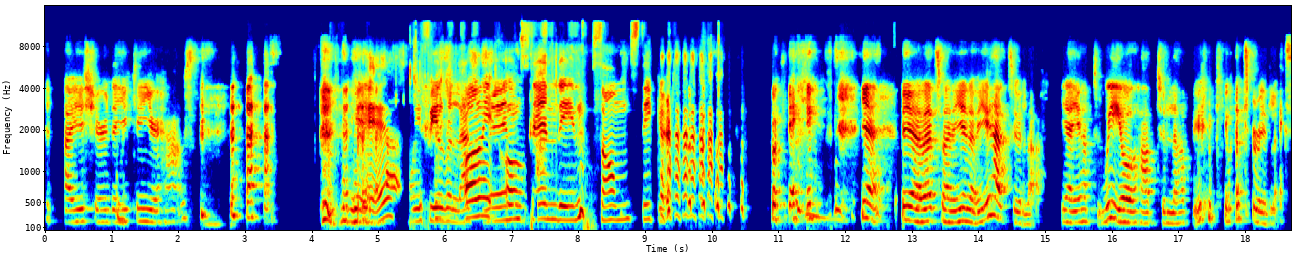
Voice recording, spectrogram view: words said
Are you sure that you clean your house? Yes. We feel relaxed Only when oh. sending some stickers. Okay. Yeah, yeah, that's funny. You know, you have to laugh. Yeah, you have to. We all have to laugh if you want to relax.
